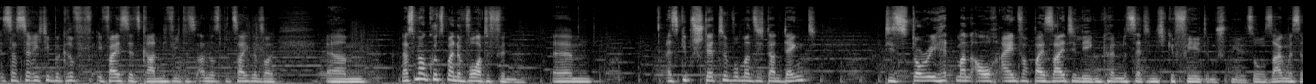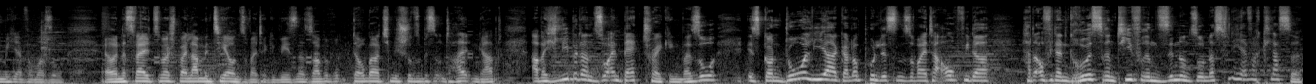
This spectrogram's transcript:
Ist das der richtige Begriff? Ich weiß jetzt gerade nicht, wie ich das anders bezeichnen soll. Ähm, Lass mal kurz meine Worte finden. Ähm, es gibt Städte, wo man sich dann denkt, die Story hätte man auch einfach beiseite legen können. Das hätte nicht gefehlt im Spiel. So, sagen wir es nämlich einfach mal so. Ja, und das wäre halt zum Beispiel bei Lamentaire und so weiter gewesen. Also darüber hatte ich mich schon so ein bisschen unterhalten gehabt. Aber ich liebe dann so ein Backtracking, weil so ist Gondolia, Gallopolis und so weiter auch wieder, hat auch wieder einen größeren, tieferen Sinn und so. Und das finde ich einfach klasse.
